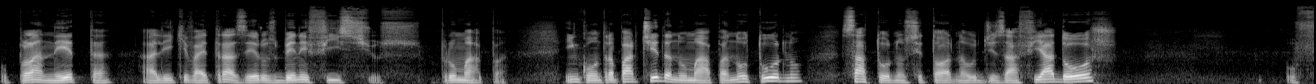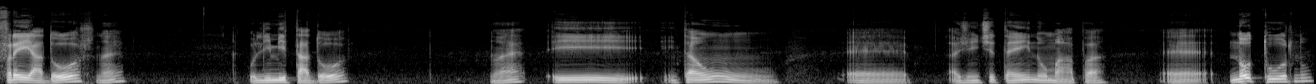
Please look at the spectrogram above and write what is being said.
o planeta ali que vai trazer os benefícios para o mapa. Em contrapartida, no mapa noturno, Saturno se torna o desafiador, o freador, né? o limitador, não é? E então é, a gente tem no mapa é, noturno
